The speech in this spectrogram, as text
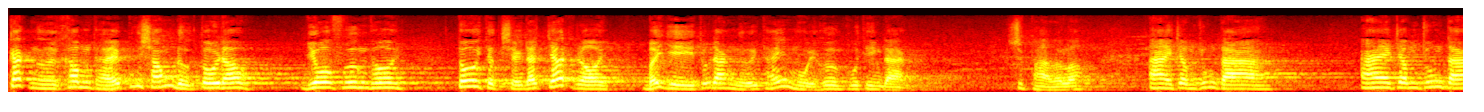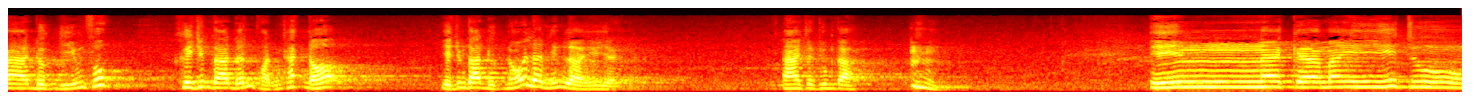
Các người không thể cứu sống được tôi đâu. Vô phương thôi. Tôi thực sự đã chết rồi, bởi vì tôi đang ngửi thấy mùi hương của thiên đàng. Subhanallah ai trong chúng ta ai trong chúng ta được diễm phúc khi chúng ta đến khoảnh khắc đó? Và chúng ta được nói lên những lời như vậy. Ai trong chúng ta? Innaka mayitun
